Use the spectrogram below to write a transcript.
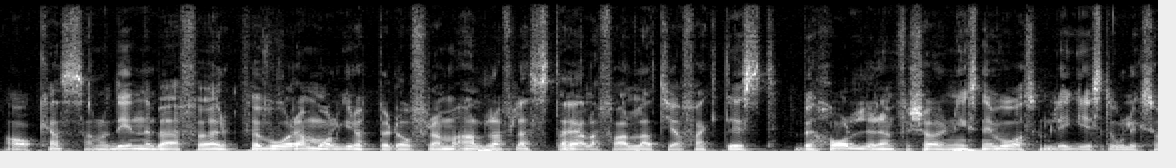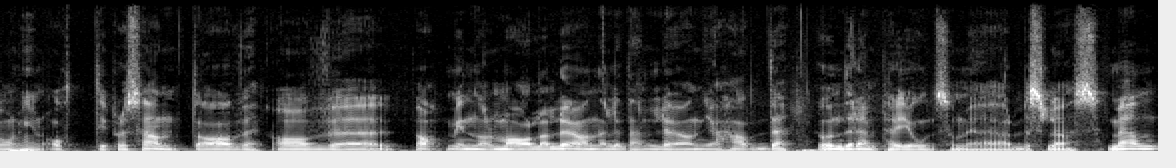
a-kassan och det innebär för, för våra målgrupper då, för de allra flesta i alla fall, att jag faktiskt behåller en försörjningsnivå som ligger i storleksordningen 80 procent av, av eh, ja, min normala lön eller den lön lön jag hade under den period som jag är arbetslös. Men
